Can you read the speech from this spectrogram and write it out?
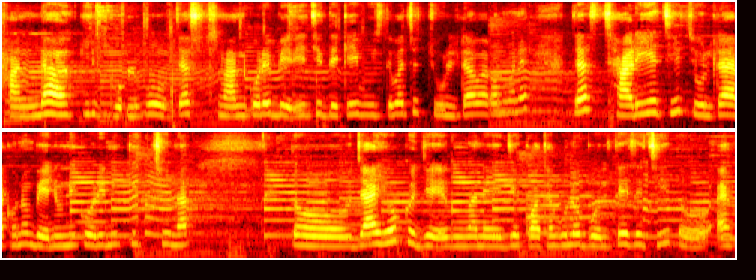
ঠান্ডা, কি বলব? জাস্ট স্নান করে বেরিয়েছি দেখেই বুঝতে পারছ, চুলটাও এখন মানে জাস্ট ছাড়িয়েছি। চুলটা এখনও বেনুনি করিনি, কিচ্ছু না। তো যাই হোক, যে মানে যে কথাগুলো বলতে এসেছি, তো এক,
